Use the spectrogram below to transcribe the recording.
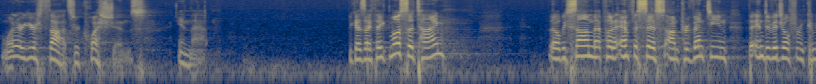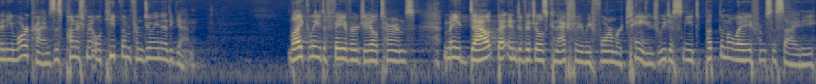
what are your thoughts or questions in that? Because I think most of the time, there'll be some that put an emphasis on preventing the individual from committing more crimes. This punishment will keep them from doing it again likely to favor jail terms, may doubt that individuals can actually reform or change. We just need to put them away from society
